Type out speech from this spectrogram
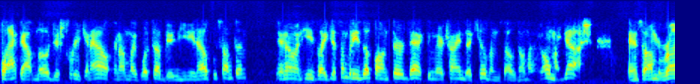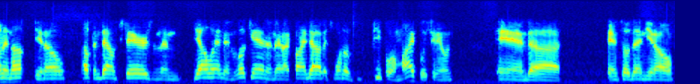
blackout mode, just freaking out. And I'm like, what's up, dude? You need help with something? You know, and he's like, yeah, somebody's up on third deck and they're trying to kill themselves. I'm like, oh my gosh. And so I'm running up, you know, up and down stairs and then yelling and looking. And then I find out it's one of the people in my platoon and uh, and so then you know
